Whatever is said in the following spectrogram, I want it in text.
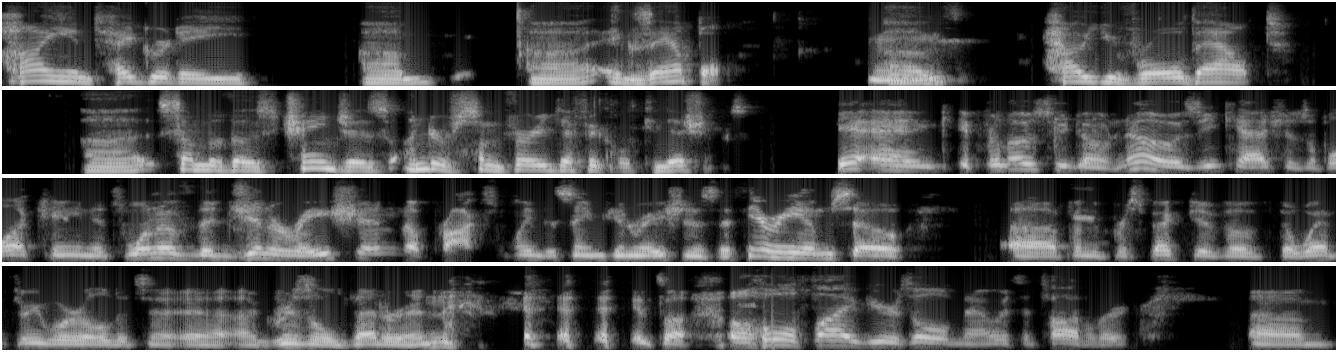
high integrity um, uh, example mm-hmm. of how you've rolled out uh, some of those changes under some very difficult conditions. Yeah, and for those who don't know, Zcash is a blockchain. It's one of the generation, approximately the same generation as Ethereum. So, uh, from the perspective of the Web3 world, it's a, a grizzled veteran. it's a, a, whole five years old now. It's a toddler. Um,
